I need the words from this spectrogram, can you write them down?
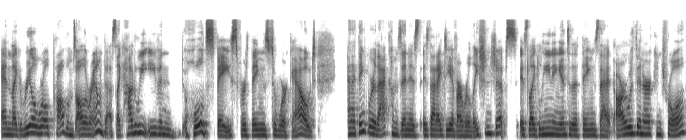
and like real world problems all around us? Like, how do we even hold space for things to work out? And I think where that comes in is is that idea of our relationships. It's like leaning into the things that are within our control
